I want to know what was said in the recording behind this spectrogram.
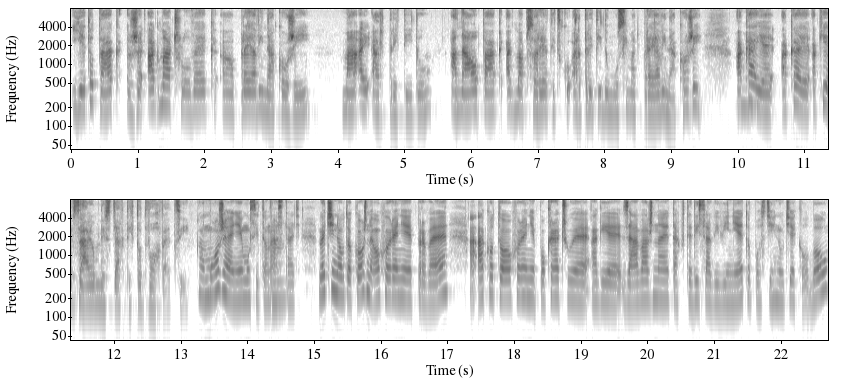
je to tak, že ak má človek prejavy na koži, má aj artritídu, a naopak, ak má psoriatickú artritidu, musí mať prejavy na koži? Aká mhm. je, aká je, aký je vzájomný vzťah týchto dvoch vecí? No, môže aj nemusí to mm. nastať. Väčšinou to kožné ochorenie je prvé a ako to ochorenie pokračuje, ak je závažné, tak vtedy sa vyvinie to postihnutie klbov.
